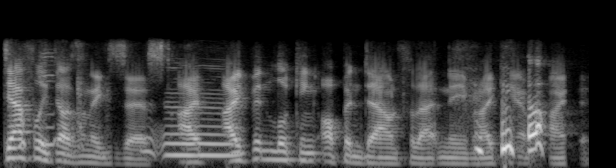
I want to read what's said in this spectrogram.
definitely doesn't exist. I've, Mm-mm. I've been looking up and down for that name and I can't find it.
